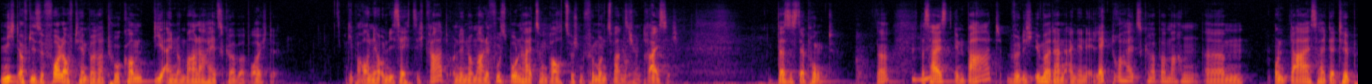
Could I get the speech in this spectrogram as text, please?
nicht auf diese Vorlauftemperatur kommt, die ein normaler Heizkörper bräuchte. Die brauchen ja um die 60 Grad und eine normale Fußbodenheizung braucht zwischen 25 und 30. Das ist der Punkt. Ne? Das heißt, im Bad würde ich immer dann einen Elektroheizkörper machen. Ähm, und da ist halt der Tipp,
